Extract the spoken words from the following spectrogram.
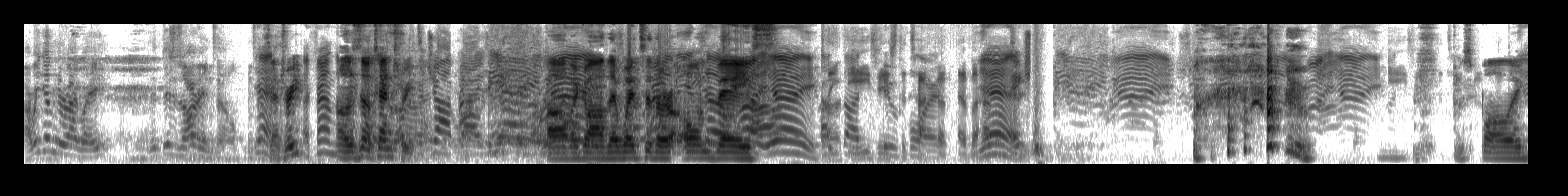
Are we going the right way? Th- This is our intel. yeah, Sentry? I found the Oh, there's no big sentry. Job. Oh my god, they went to their own Intel, base. right, yay. The easiest attack I've ever Yeah. had. on Just Balling.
